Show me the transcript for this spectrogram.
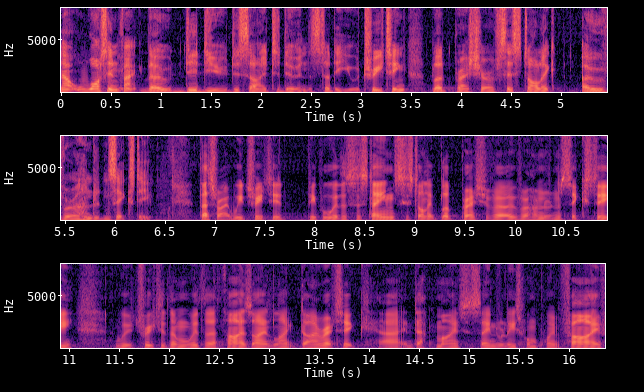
Now, what in fact, though, did you decide to do in the study? You were treating blood pressure of systolic over 160. That's right. We treated people with a sustained systolic blood pressure of over 160. We treated them with a thiazide-like diuretic, uh, indapamide sustained release 1.5,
